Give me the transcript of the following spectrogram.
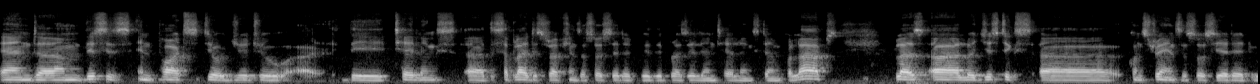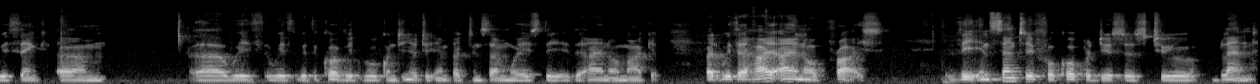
and um, this is in part still due to uh, the tailings, the supply disruptions associated with the Brazilian tailings dam collapse, plus logistics constraints associated, we think, um, with, with, with the COVID will continue to impact in some ways the, the iron ore market. But with a high iron ore price, the incentive for co-producers to blend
